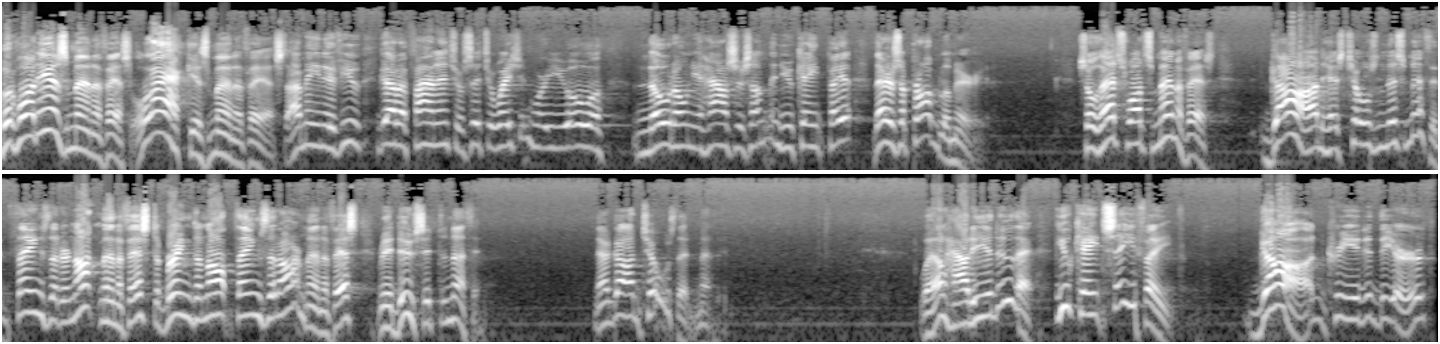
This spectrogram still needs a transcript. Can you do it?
But what is manifest? Lack is manifest. I mean, if you got a financial situation where you owe a note on your house or something and you can't pay it, there's a problem area. So that's what's manifest. God has chosen this method. Things that are not manifest to bring to naught things that are manifest, reduce it to nothing. Now, God chose that method. Well, how do you do that? You can't see faith. God created the earth.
